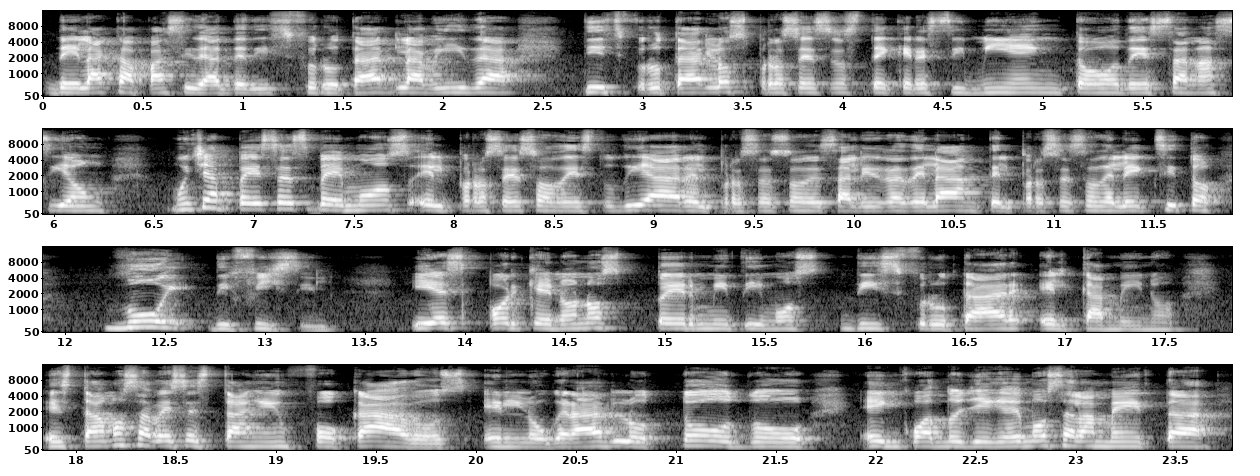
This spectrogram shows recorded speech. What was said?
de la capacidad de disfrutar la vida, disfrutar los procesos de crecimiento, de sanación. Muchas veces vemos el proceso de estudiar, el proceso de salir adelante, el proceso del éxito muy difícil. Y es porque no nos permitimos disfrutar el camino. Estamos a veces tan enfocados en lograrlo todo, en cuando lleguemos a la meta,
